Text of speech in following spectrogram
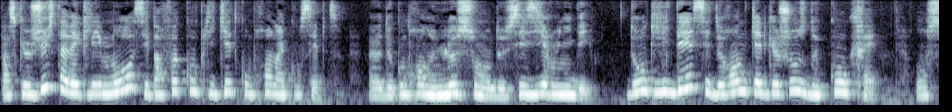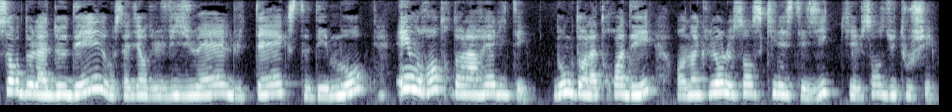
Parce que juste avec les mots, c'est parfois compliqué de comprendre un concept, de comprendre une leçon, de saisir une idée. Donc l'idée, c'est de rendre quelque chose de concret. On sort de la 2D, c'est-à-dire du visuel, du texte, des mots, et on rentre dans la réalité. Donc dans la 3D, en incluant le sens kinesthésique, qui est le sens du toucher.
